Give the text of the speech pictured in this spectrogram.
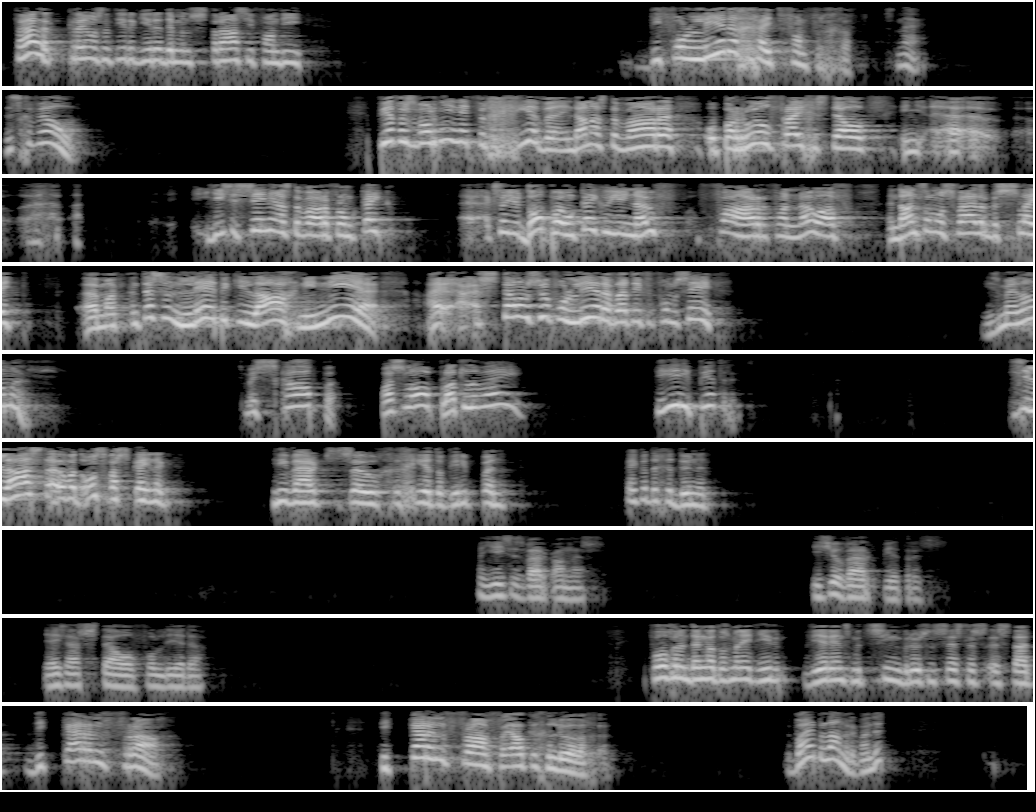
Verder kry ons natuurlik hier 'n demonstrasie van die die volledigheid van vergifnis, né? Nee. Dis geweldig. Petrus word nie net vergewe en dan as te ware op parol vrygestel en uh, uh, Jesus sê nie as te ware vir hom kyk ek sal jou dop hou en kyk hoe jy nou vaar van nou af en dan sal ons verder besluit uh, maar intussen lê 'n bietjie laag nie nee hy, hy stel hom so volledig dat hy vir hom sê hier's my lammers hier's my skape pas hulle op laat hulle wy hierdie Petrus dis die laaste ou wat ons waarskynlik hierdie werk sou gegee het op hierdie punt. Kyk wat hy gedoen het. Maar Jesus werk anders. Dis jou werk Petrus. Jy's herstel volledig. Volgende ding wat ons maar net hier weer eens moet sien broers en susters is dat die kernvraag die kernvraag vir elke gelowige. Baie belangrik want dit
